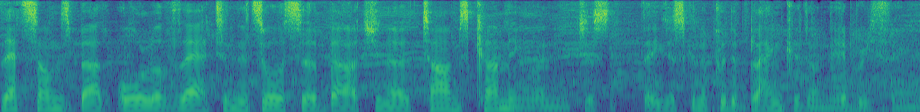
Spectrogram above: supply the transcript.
That song's about all of that, and it's also about you know times coming when just they're just going to put a blanket on everything.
